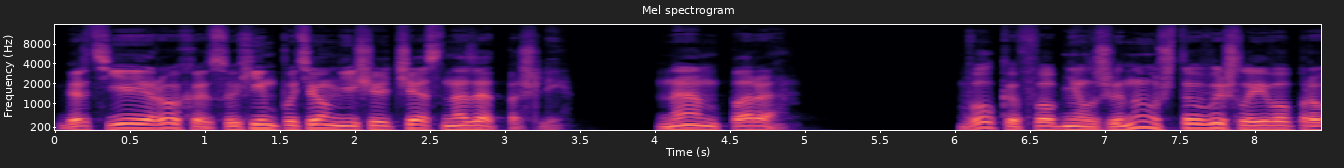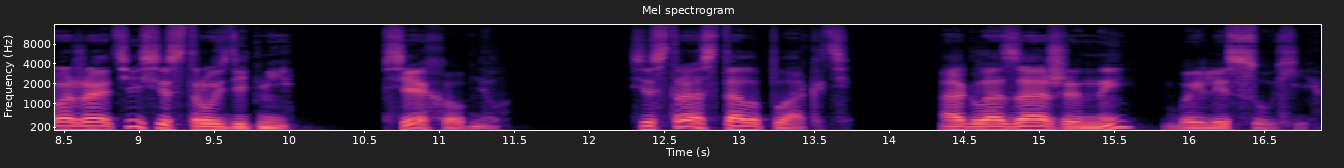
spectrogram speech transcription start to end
Бертье и Роха сухим путем еще час назад пошли. Нам пора». Волков обнял жену, что вышла его провожать, и сестру с детьми. Всех обнял. Сестра стала плакать, а глаза жены были сухие.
